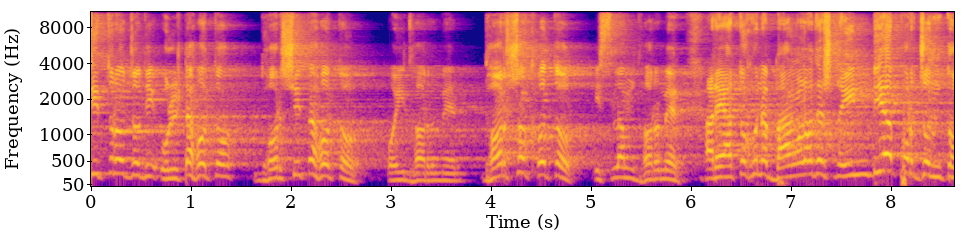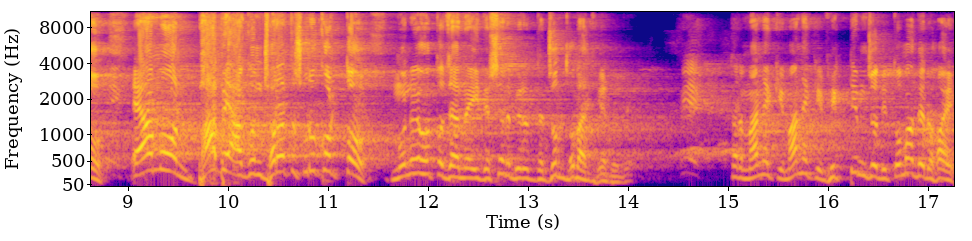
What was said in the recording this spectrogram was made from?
চিত্র যদি উল্টা হতো, ধর্ষিত হতো, ওই ধর্মের ধর্ষক হতো, ইসলাম ধর্মের। আর এতক্ষণে বাংলাদেশ না ইন্ডিয়া পর্যন্ত এমন ভাবে আগুন ঝরাতে শুরু করতো, মনে হতো যেন এই দেশের বিরুদ্ধে যুদ্ধ বাঁধিয়ে দেবে। তার মানে কি? মানে কি? ভিকটিম যদি তোমাদের হয়,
